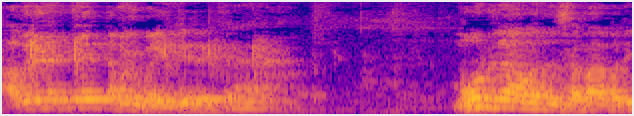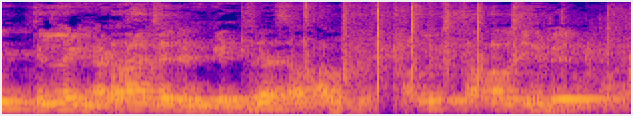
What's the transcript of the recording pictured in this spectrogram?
அவரிடத்திலே தமிழ் பயின்று இருக்கிறார். மூன்றாவது சபாபதி தில்லை நடராஜர் என்கின்ற சபாபதி. அவருக்கு சபாபதினு பேர் உண்டு.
